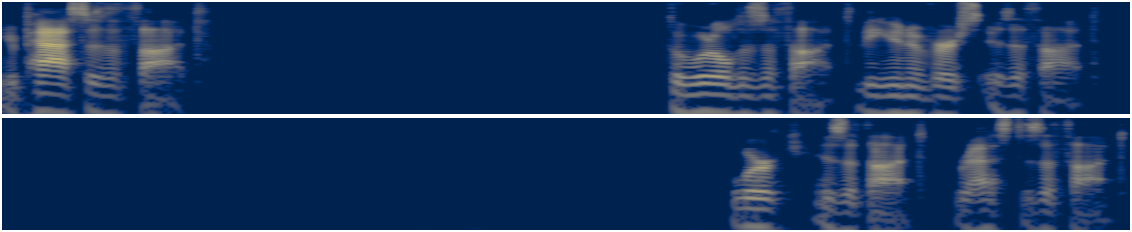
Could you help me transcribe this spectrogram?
Your past is a thought. The world is a thought. The universe is a thought. Work is a thought. Rest is a thought.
